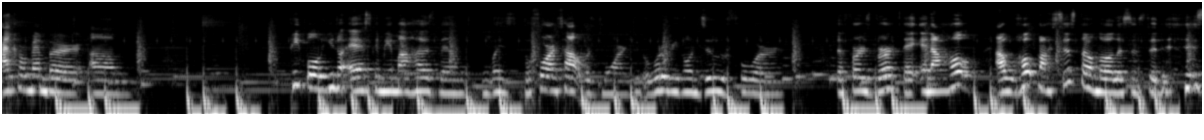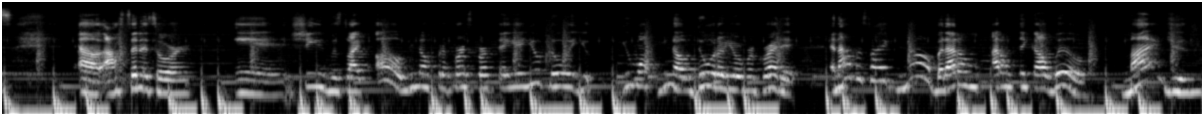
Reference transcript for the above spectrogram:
I can remember um, people, you know, asking me and my husband was before our child was born, you know, what are we gonna do for the first birthday? And I hope I hope my sister-in-law listens to this. Uh, I'll send it to her. And she was like, Oh, you know, for the first birthday, yeah, you'll do it. You you won't, you know, do it or you'll regret it. And I was like, no, but I don't I don't think I will. Mind you,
